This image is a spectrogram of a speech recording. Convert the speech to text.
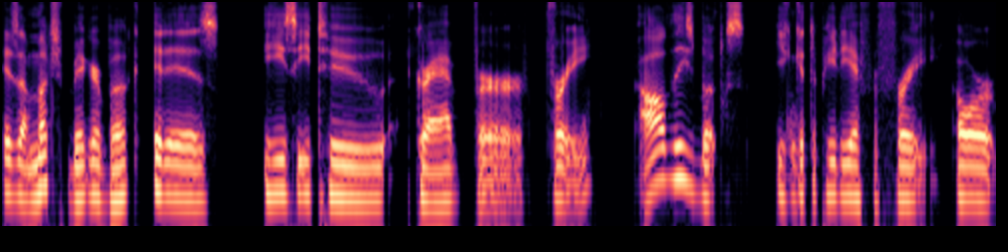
is a much bigger book. It is easy to grab for free. All these books you can get the PDF for free or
